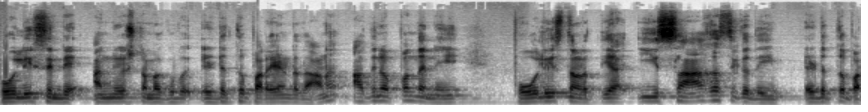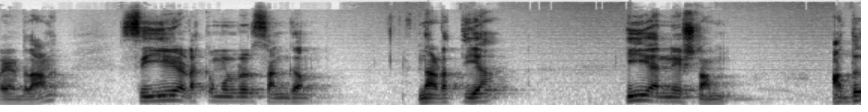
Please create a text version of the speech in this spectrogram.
പോലീസിന്റെ അന്വേഷണ വകുപ്പ് എടുത്തു പറയേണ്ടതാണ്. അതിനൊപ്പം തന്നെ പോലീസ് നടത്തിയ ഈ സാഹസികതയും എടുത്തു പറയേണ്ടതാണ്. സി എ അടക്കമുള്ളൊരു സംഘം നടത്തിയ ഈ അന്വേഷണം അത്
